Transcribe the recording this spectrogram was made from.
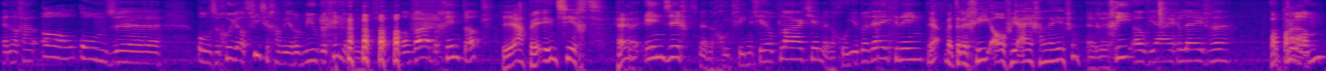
en dan gaan al onze, onze goede adviezen gaan weer opnieuw beginnen. Want waar begint dat? Ja, bij inzicht. Hè? Bij inzicht, met een goed financieel plaatje, met een goede berekening, Ja, met regie over je eigen leven. een regie over je eigen leven, een plan.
